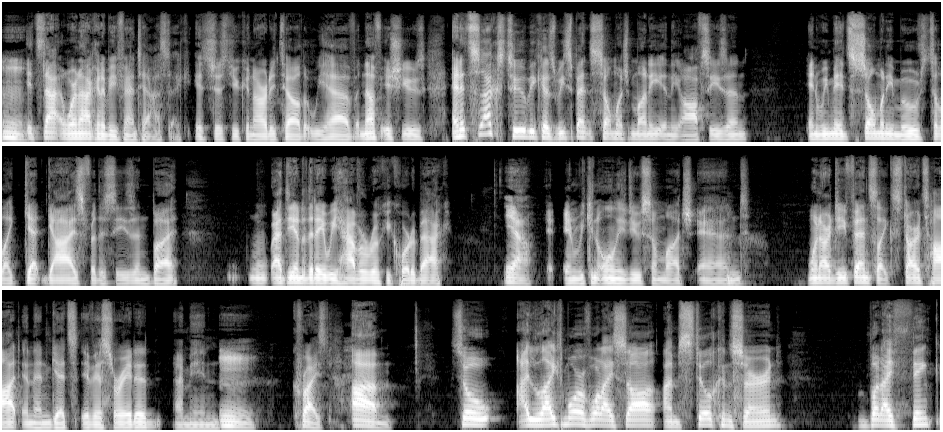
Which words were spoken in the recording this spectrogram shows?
Mm. it's not we're not going to be fantastic it's just you can already tell that we have enough issues and it sucks too because we spent so much money in the off season and we made so many moves to like get guys for the season but at the end of the day we have a rookie quarterback Yeah, and we can only do so much and when our defense like starts hot and then gets eviscerated i mean Mm. Christ. Um, so I liked more of what I saw. I'm still concerned, but I think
